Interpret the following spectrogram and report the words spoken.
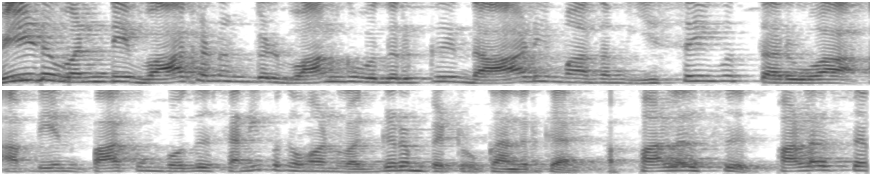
வீடு வண்டி வாகனங்கள் வாங்குவதற்கு இந்த ஆடி மாதம் இசைவு தருவா அப்படின்னு பார்க்கும்போது சனி பகவான் வக்ரம் பெற்று உட்கார்ந்துருக்கார். பழசு பழசை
